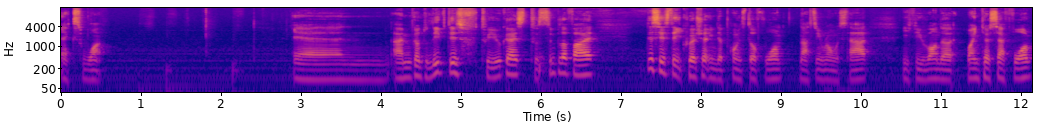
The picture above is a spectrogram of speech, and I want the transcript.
x1. And I'm going to leave this to you guys to simplify. This is the equation in the point-slope form, nothing wrong with that. If you want the y-intercept form,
